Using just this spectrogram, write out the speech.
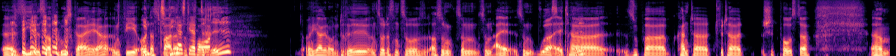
äh, sie ist auf Blue Sky, ja, irgendwie, und, das war dann heißt der sofort, Drill? Äh, Ja, genau, und Drill und so, das sind so auch so ein, so ein, so ein, Al, so ein uralter, super bekannter Twitter-Shitposter. Ähm,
